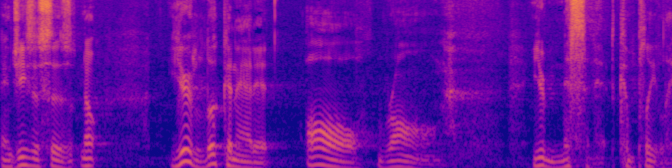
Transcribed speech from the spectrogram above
And Jesus says, No, you're looking at it all wrong. You're missing it completely.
